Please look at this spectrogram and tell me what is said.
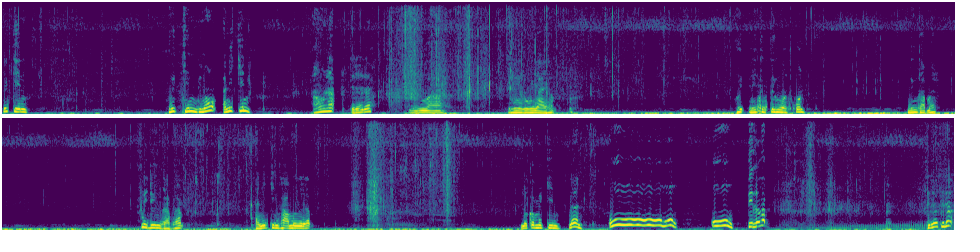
เฮ้ยกินเฮ้ยกินพี่น้องอันนี้กิน เอาละเดี๋ยวเดี๋ยวเดี๋ยวดูว่านี่รูใหญ่ครับเฮ้ยอันนี้ตึงๆว่ะทุกคน ดึงกลับไหมไม่ดึงกลับครับ อันนี้กินคามือเลยครับ แล้วก็ไม่กินนั่นโอ้โหโอ้โหติดแล้วครับติดแล้วติดแล้ว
